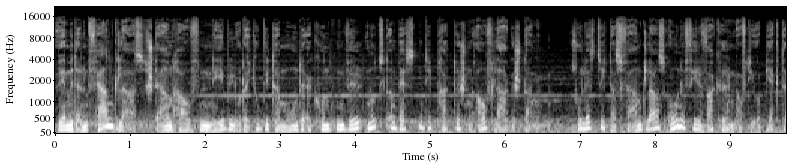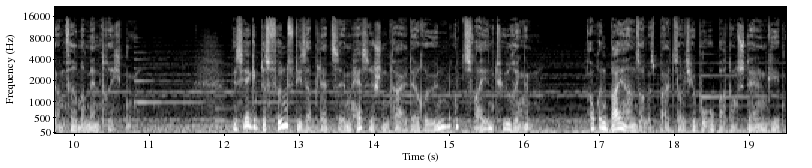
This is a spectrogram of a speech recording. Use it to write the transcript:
Wer mit einem Fernglas Sternhaufen, Nebel oder Jupitermonde erkunden will, nutzt am besten die praktischen Auflagestangen. So lässt sich das Fernglas ohne viel Wackeln auf die Objekte am Firmament richten. Bisher gibt es fünf dieser Plätze im hessischen Teil der Rhön und zwei in Thüringen. Auch in Bayern soll es bald solche Beobachtungsstellen geben.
